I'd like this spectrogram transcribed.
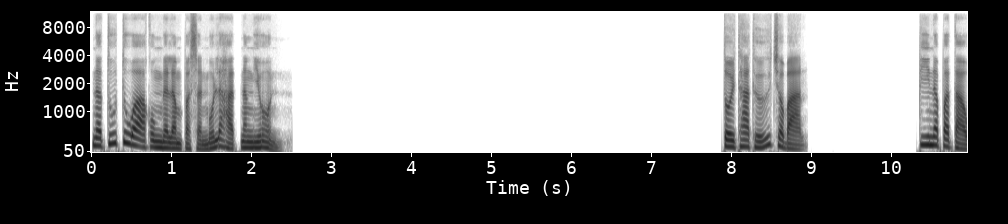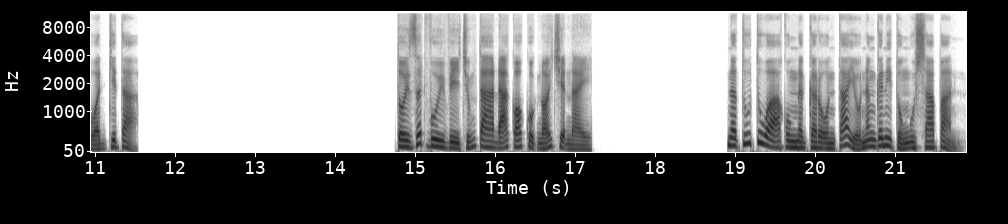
Natutuwa akong nalampasan mo lahat ng yon. Tôi tha thứ cho bạn. Pinapatawad kita. Tôi rất vui vì chúng ta đã có cuộc nói chuyện này. Natutuwa akong nagkaroon tayo ng ganitong usapan.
